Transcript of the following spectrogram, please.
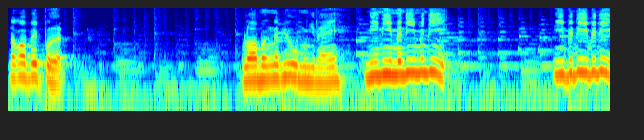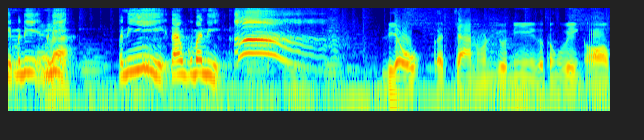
แล้วก็ไปเปิด รอมึงนะพี่อุ้มมึงอยู่ไหนนี่นี่มานี่มานี่นี่มานี่มานี่มานี่มานี่มานี่ตามกูมานี่เดี๋ยวอาจารย์มันอยู่นี่ก็ต้องวิ่งอ้อม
